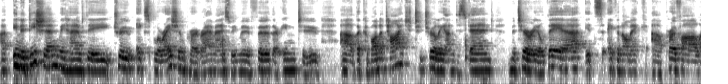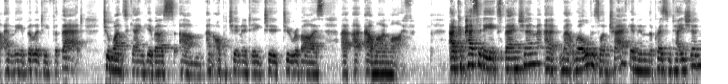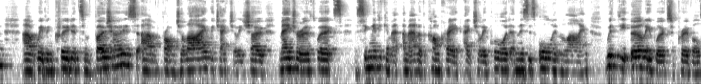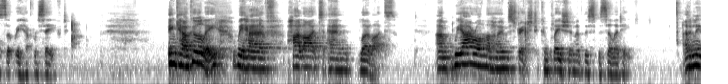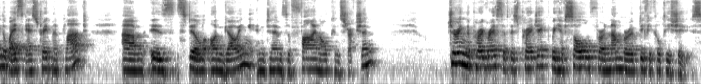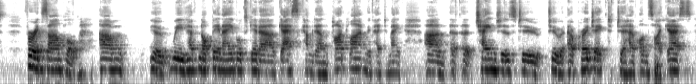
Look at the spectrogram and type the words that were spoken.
Uh, in addition, we have the true exploration program as we move further into uh, the carbonatite to truly understand material there, its economic uh, profile, and the ability for that to once again give us um, an opportunity to, to revise uh, uh, our mine life. Our capacity expansion at Mount Weld is on track, and in the presentation, uh, we've included some photos um, from July, which actually show major earthworks, a significant amount of the concrete actually poured, and this is all in line with the early works approvals that we have received. In Kalgoorlie, we have highlights and lowlights. Um, we are on the home stretch to completion of this facility. Only the waste gas treatment plant um, is still ongoing in terms of final construction. During the progress of this project, we have solved for a number of difficult issues. For example, um, you know, we have not been able to get our gas come down the pipeline. We've had to make uh, uh, changes to to our project to have on-site gas.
